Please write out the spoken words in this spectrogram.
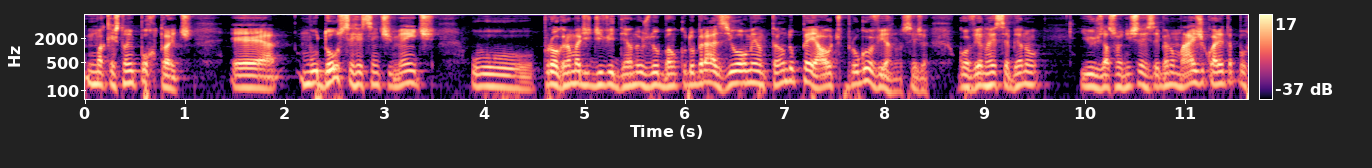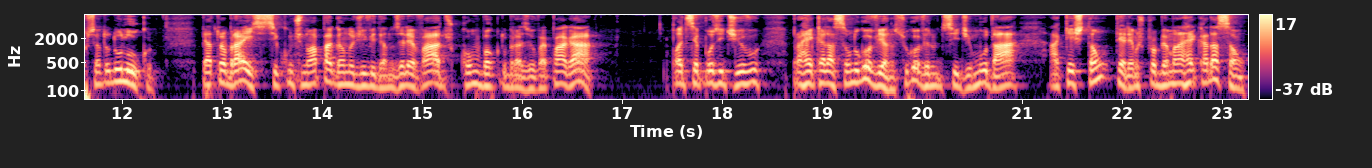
Uma questão importante: é, mudou-se recentemente o programa de dividendos do Banco do Brasil, aumentando o payout para o governo, ou seja, o governo recebendo e os acionistas recebendo mais de 40% do lucro. Petrobras, se continuar pagando dividendos elevados, como o Banco do Brasil vai pagar, pode ser positivo para a arrecadação do governo. Se o governo decidir mudar a questão, teremos problema na arrecadação.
